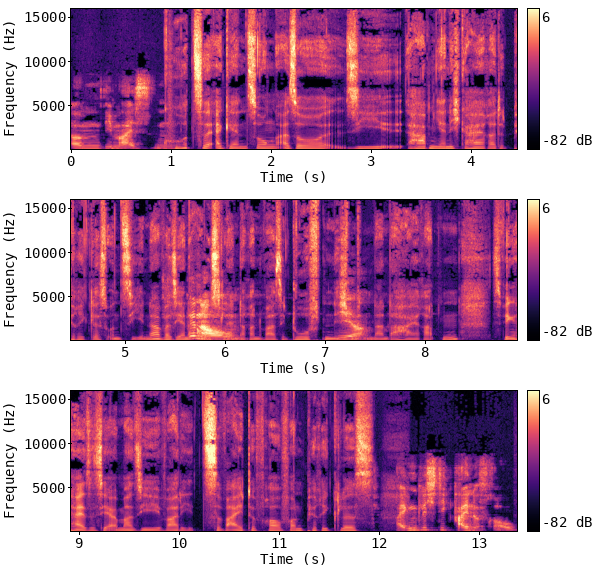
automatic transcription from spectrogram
ähm, die meisten. Kurze Ergänzung, also sie haben ja nicht geheiratet, Perikles und sie, ne? weil sie eine genau. Ausländerin war. Sie durften nicht ja. miteinander heiraten. Deswegen heißt es ja immer, sie war die zweite Frau von Perikles. Eigentlich die keine Frau.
